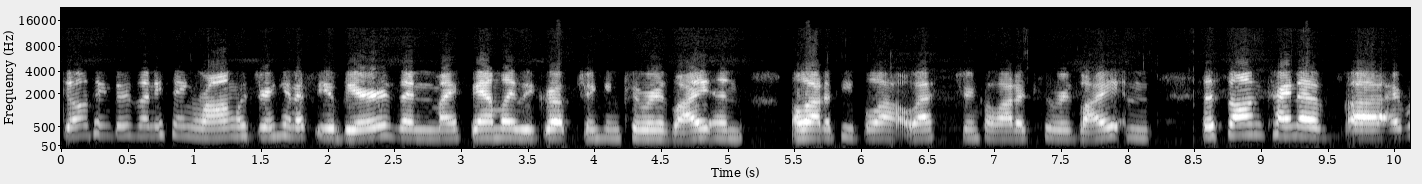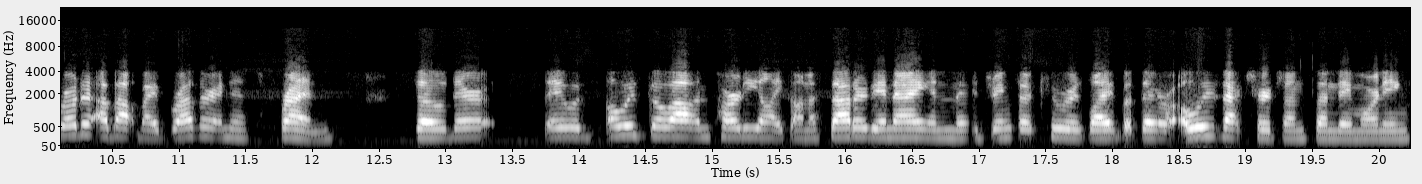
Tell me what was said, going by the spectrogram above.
don't think there's anything wrong with drinking a few beers. And my family, we grew up drinking Coors Light, and a lot of people out west drink a lot of Coors Light. And the song kind of, uh, I wrote it about my brother and his friends. So they're they would always go out and party like on a Saturday night, and they drink their Coors Light, but they were always at church on Sunday morning.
